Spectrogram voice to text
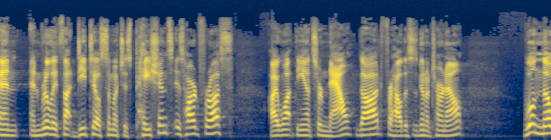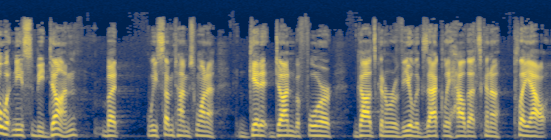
and, and really it's not details so much as patience is hard for us. I want the answer now, God, for how this is going to turn out. We'll know what needs to be done, but we sometimes want to get it done before God's going to reveal exactly how that's going to play out,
